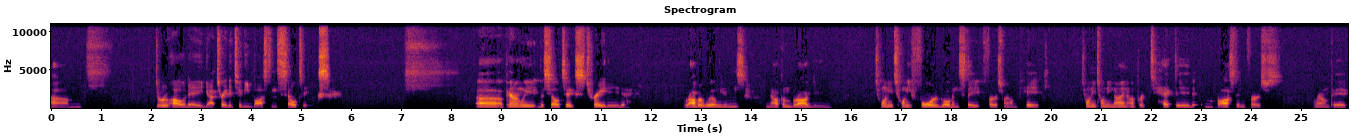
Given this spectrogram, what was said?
um, Jrue Holiday got traded to the Boston Celtics. Uh, apparently, the Celtics traded Robert Williams, Malcolm Brogdon, 2024 Golden State first round pick, 2029 unprotected Boston first round pick,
